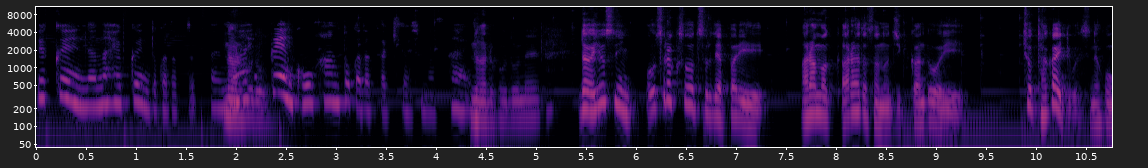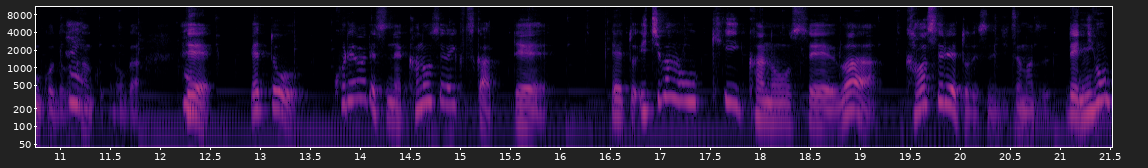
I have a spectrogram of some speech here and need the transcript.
800円、700円とかだった。あなるほど700円後半とかだった気がします。はい。なるほどね。だから要するに、おそらくそうすると、やっぱり荒間荒畑さんの実感通り、ちょっと高いってことですね、香港とかはい韓国の方が。はいで、えっと、これはですね、可能性がいくつかあって、えっと、一番大きい可能性は、為替レートですね、実はまず。で、日本、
